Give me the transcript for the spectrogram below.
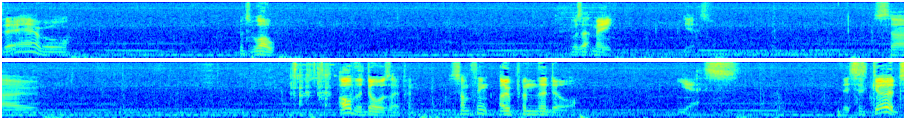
there or? What's whoa? Was that me? Yes. So. Oh, the door's open. Something opened the door. Yes. This is good.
